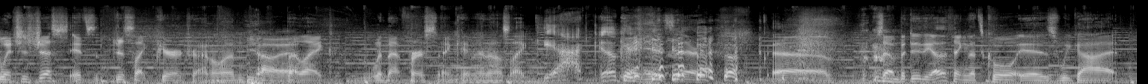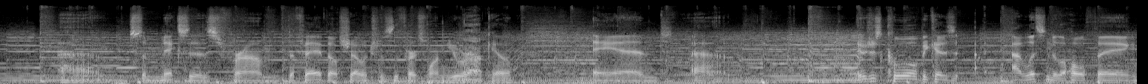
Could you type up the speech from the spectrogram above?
which is just it's just like pure adrenaline. Oh, yeah. But like when that first thing came in, I was like, yeah, okay, it's there. um, so, but dude, the other thing that's cool is we got. Um, some mixes from the Fayetteville show, which was the first one you were Yeah. on, Caleb, and um, it was just cool because I listened to the whole thing,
